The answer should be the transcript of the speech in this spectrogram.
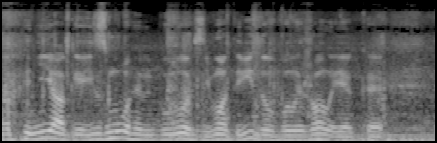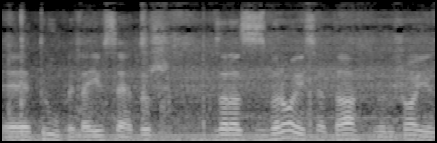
ніякої змоги не було знімати відео, бо лежали як е, е, трупи та і все. Тож зараз збираюся та вирушаю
